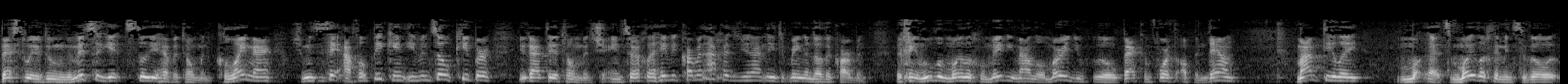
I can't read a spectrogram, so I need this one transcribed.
best way of doing the mitzvah, yet still you have atonement. Kolaimar, which means to say, afal pikin, even so, keeper, you got the atonement. She'ain tzarech heavy carbon achad, you do not need to bring another carbon. V'chein lulu moilech maybe malo marid, you go back and forth, up and down. Mamtile, it's moilech, it means to go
